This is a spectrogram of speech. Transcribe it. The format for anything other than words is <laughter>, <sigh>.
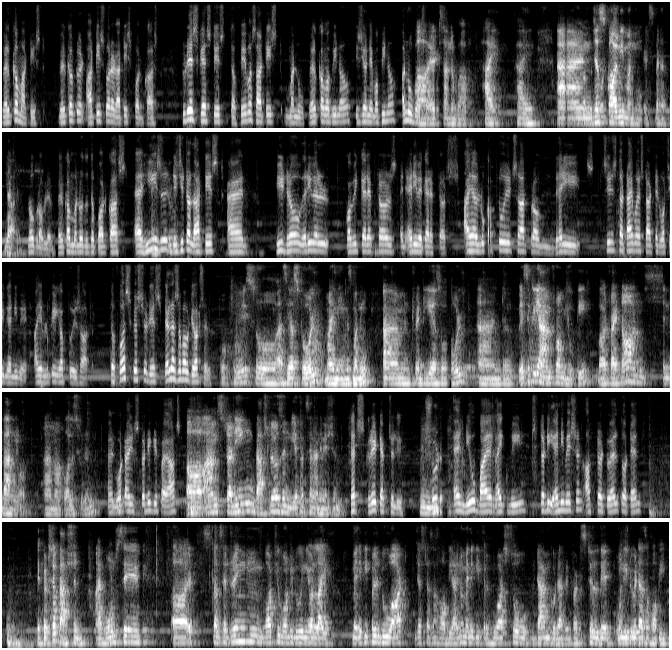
Welcome, artist. Welcome to an Artist for an Artist podcast. Today's guest is the famous artist Manu. Welcome, Abhinav. Is your name Abhinav? Anubhav. Uh, it's Anubhav. Hi. Hi. And just call me Manu. It's better. Yeah, no problem. Welcome, Manu, to the podcast. Uh, he is a you. digital artist and he draw very well comic characters and anime characters. I have looked up to his art from very since the time I started watching anime. I am looking up to his art. The first question is, tell us about yourself. Okay, so as he has told, my name is Manu. I'm 20 years old and uh, basically I'm from UP, but right now I'm in Bangalore. I'm a college student. And what are you studying, if I ask? Uh, I'm studying bachelor's in VFX and animation. That's great, actually. Mhm. Should a new boy like me study animation after 12th or 10th? if it's your passion i won't say uh, it's considering what you want to do in your life. Many people do art just as a hobby. I know many people who are so damn good at it but still they only do it as a hobby.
